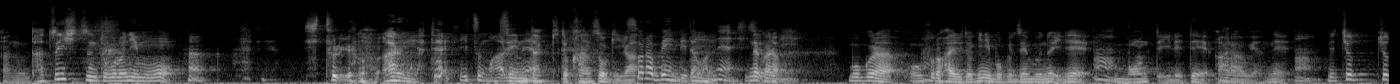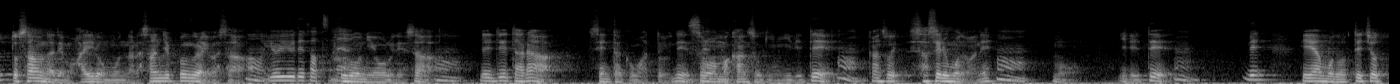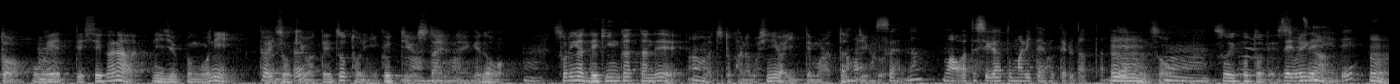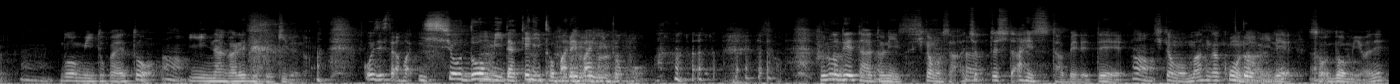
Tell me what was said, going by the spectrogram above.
あの脱衣室のところにも知っとるよ。うんあるんやって。いつもある洗ね濯機と乾燥機が。そりゃ便利だわね、うん。だから僕らお風呂入る時に僕全部脱いで、うん。ボンって入れて洗うやんね、うん。でちょちょっとサウナでも入ろうもんなら30分ぐらいはうん、さ、余裕で立つね。風呂におるでさ、うん。で出たら洗濯終わっとる。でそのまま乾燥機に入れて、うん。乾燥させるものはねう、ん。もう入れてう、ん。で部屋戻ってちょっとほえってしてから20分後に乾取りに行く？燥機終わったやつを取りに行くっていうスタイルなんやけどうん。それができんかったんで、うん。まあ、ちょっと金越には行ってもらったっていうふう。あそうやな。まあ私が泊まりたいホテルだったんで、うんうんそう、ん。そういうことです。そ全然いいで、うん、うん、ドーミーとかやと、うん。いい流れでできるの。小路さんは一生ドーミーだけに泊まればいいと思う、風呂出た後にしかもさ、ちょっとしたアイス食べれて、うん。しかも漫画コーナーで、そうドーミーはね。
